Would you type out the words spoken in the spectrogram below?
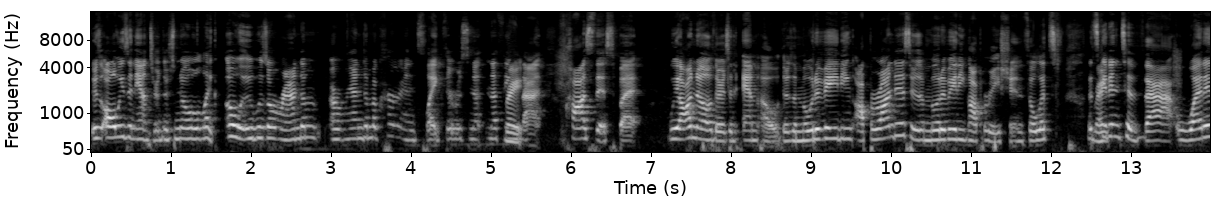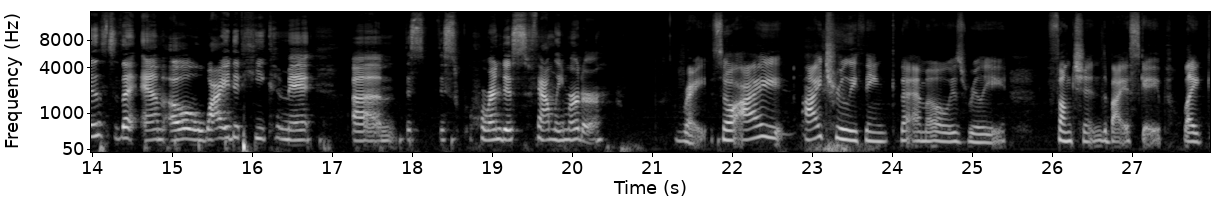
There's always an answer. There's no like, oh, it was a random a random occurrence. Like there was no, nothing Right. that caused this, but we all know there's an MO. There's a motivating operandus. There's a motivating operation. So let's let's Right. get into that. What is the MO? Why did he commit um, this this horrendous family murder? Right. So I I truly think the MO is really functioned by escape, like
